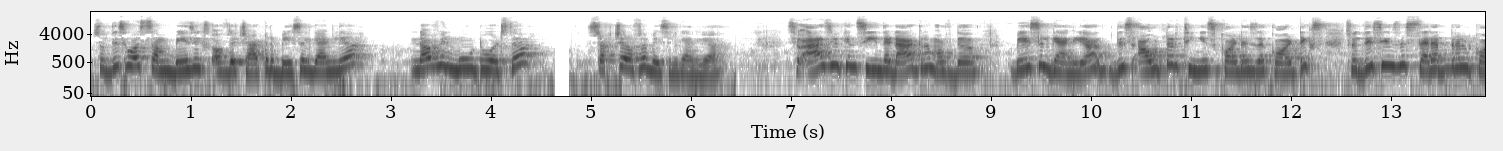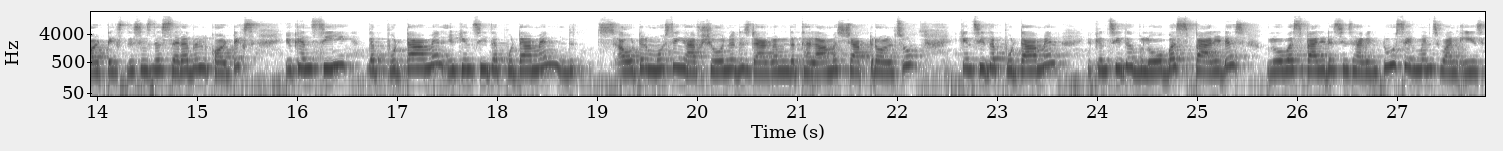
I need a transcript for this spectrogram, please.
So this was some basics of the chapter basal ganglia. Now we'll move towards the structure of the basal ganglia. So as you can see in the diagram of the basal ganglia, this outer thing is called as the cortex. So this is the cerebral cortex. This is the cerebral cortex. You can see the putamen. You can see the putamen. The outermost thing I have shown you this diagram in the thalamus chapter also. You can see the putamen. You can see the globus pallidus. Globus pallidus is having two segments. One is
